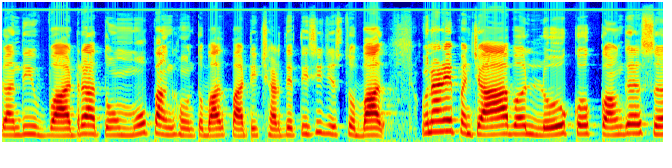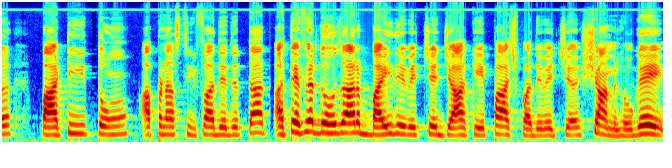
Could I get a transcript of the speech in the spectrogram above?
ਗਾਂਧੀ ਵਾਡਰਾ ਤੋਂ ਮੋਹ ਭੰਗ ਹੋਣ ਤੋਂ ਬਾਅਦ ਪਾਰਟੀ ਛੱਡ ਦਿੱਤੀ ਸੀ, ਜਿਸ ਤੋਂ ਬਾਅਦ ਉਹਨਾਂ ਨੇ ਪੰਜਾਬ ਲੋਕ ਕਾਂਗਰਸ ਪਾਰਟੀ ਤੋਂ ਆਪਣਾ ਅਸਤੀਫਾ ਦੇ ਦਿੱਤਾ ਅਤੇ ਫਿਰ 2022 ਦੇ ਵਿੱਚ ਜਾ ਕੇ ਭਾਜਪਾ ਦੇ ਵਿੱਚ ਸ਼ਾਮਿਲ ਹੋ ਗਏ।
